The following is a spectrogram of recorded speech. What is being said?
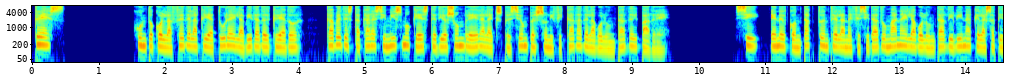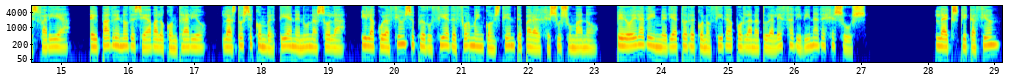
3. Junto con la fe de la criatura y la vida del Creador, cabe destacar asimismo que este Dios hombre era la expresión personificada de la voluntad del Padre. Sí, en el contacto entre la necesidad humana y la voluntad divina que la satisfaría, el Padre no deseaba lo contrario, las dos se convertían en una sola, y la curación se producía de forma inconsciente para el Jesús humano, pero era de inmediato reconocida por la naturaleza divina de Jesús. La explicación,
